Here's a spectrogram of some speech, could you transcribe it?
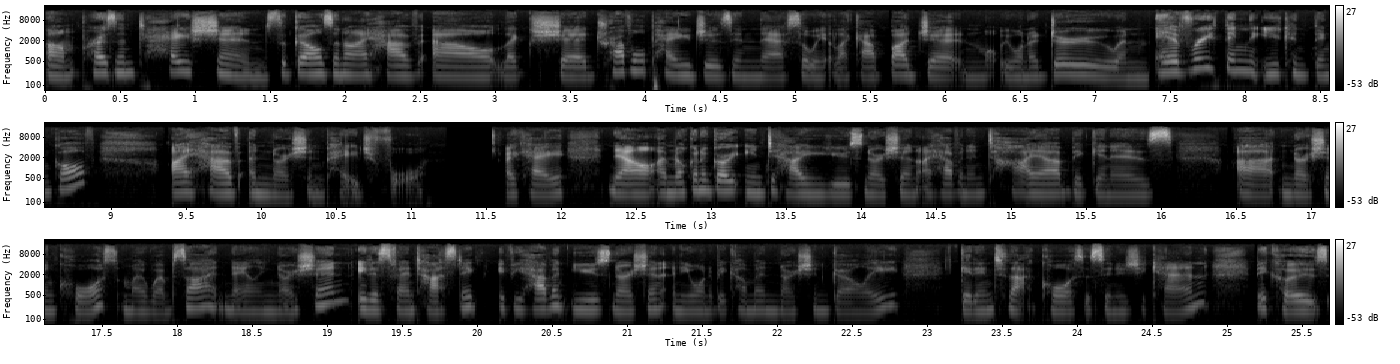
um, presentations. The girls and I have our like shared travel pages in there. So we like our budget and what we want to do and everything that you can think of. I have a Notion page for. Okay, now I'm not going to go into how you use Notion. I have an entire beginner's uh, Notion course on my website, Nailing Notion. It is fantastic. If you haven't used Notion and you want to become a Notion girly, get into that course as soon as you can because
